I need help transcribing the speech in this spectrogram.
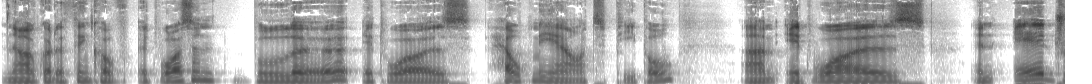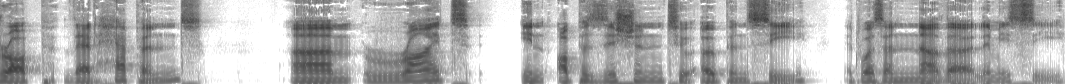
now I've got to think of it wasn't Blur, it was help me out, people. Um, it was an airdrop that happened um, right in opposition to OpenSea. It was another, let me see,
